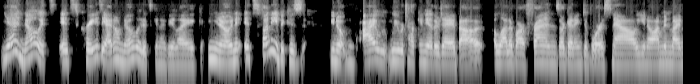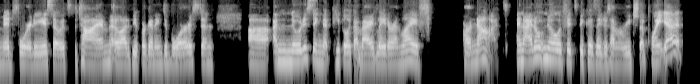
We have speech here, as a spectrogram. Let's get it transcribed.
yeah, no, it's it's crazy. I don't know what it's going to be like. You know, and it's funny because you know, I we were talking the other day about a lot of our friends are getting divorced now. You know, I'm in my mid 40s, so it's the time. A lot of people are getting divorced and uh, I'm noticing that people that got married later in life are not. And I don't know if it's because they just haven't reached that point yet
